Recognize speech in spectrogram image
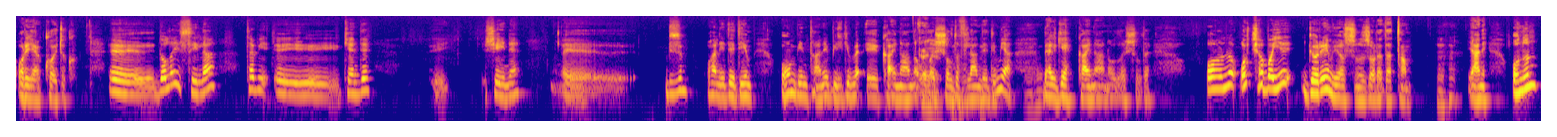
Oraya koyduk. E, dolayısıyla tabii e, kendi e, şeyine e, bizim o hani dediğim 10 bin tane bilgi kaynağına Kaynak. ulaşıldı falan dedim ya. belge kaynağına ulaşıldı. Onu o çabayı göremiyorsunuz orada tam. Yani onun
